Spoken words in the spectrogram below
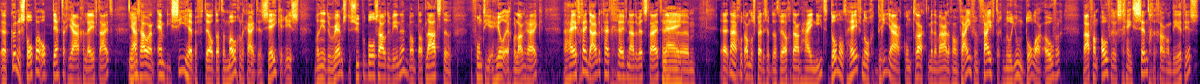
eh, kunnen stoppen op 30-jarige leeftijd. Ja. Hij zou aan NBC hebben verteld dat de mogelijkheid er zeker is wanneer de Rams de Super Bowl zouden winnen. Want dat laatste vond hij heel erg belangrijk. hij heeft geen duidelijkheid gegeven na de wedstrijd. hè. Nee. Ehm, eh, nou ja, goed, andere spelers hebben dat wel gedaan. Hij niet. Donald heeft nog drie jaar contract met een waarde van 55 miljoen dollar over. Waarvan overigens geen cent gegarandeerd is.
